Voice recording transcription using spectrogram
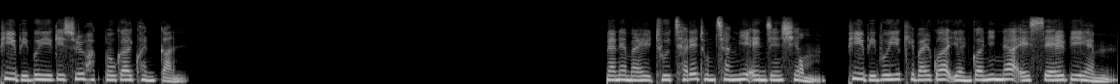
PBV 기술 확보가 관건. 지난해 말두 차례 동창리 엔진 시험, PBV 개발과 연관 있나 SLBM,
